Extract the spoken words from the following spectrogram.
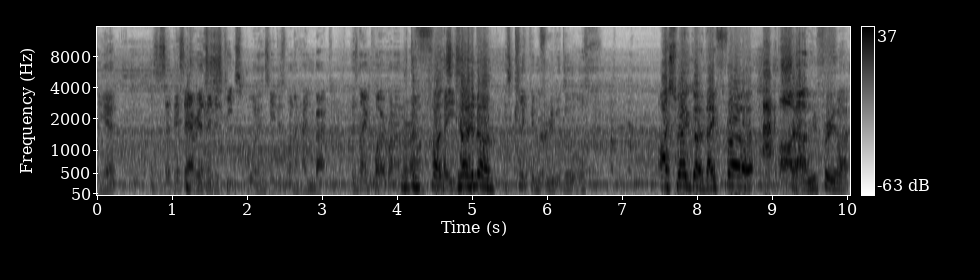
So yeah, as I said, this area they just keep spawning, so you just want to hang back. There's no point running What the around. fuck's He's- going on? He's clipping through the door. I swear to God, they throw an axe Oh, at you through that.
